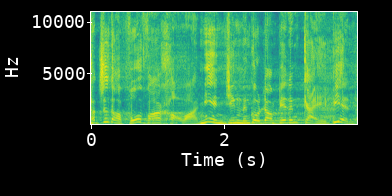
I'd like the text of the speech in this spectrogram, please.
他知道佛法好啊，念经能够让别人改变呐，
